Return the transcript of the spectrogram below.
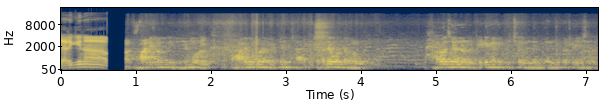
జరిగిన సారీలో ఏమో సారీ కూడా పెట్టేది సారీ ఒకటే కొట్టడం ఆ రోజు నన్ను గిడిగా ఇప్పించేది నేను ఎందుకు అట్లా చేశాను?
